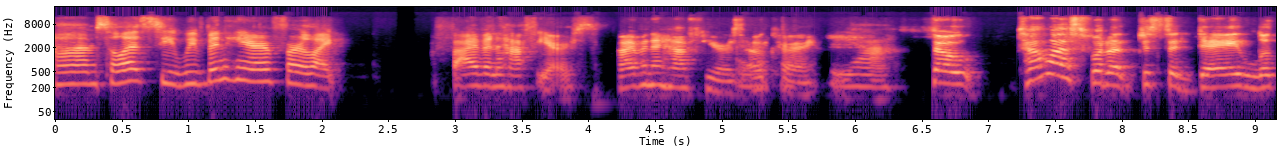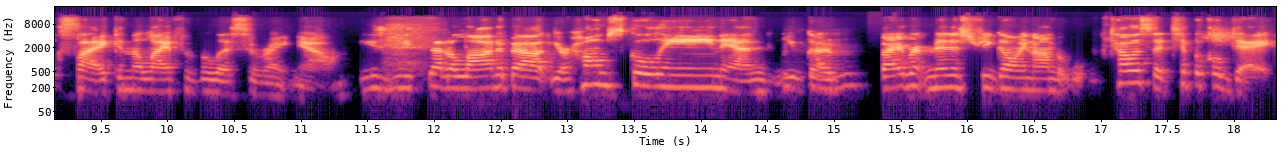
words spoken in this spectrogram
Um, so let's see, we've been here for like five and a half years. Five and a half years. Okay. Yeah. So tell us what a just a day looks like in the life of Alyssa right now. You, you said a lot about your homeschooling and you've got Mhm. a vibrant ministry going on, but tell us a typical day.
